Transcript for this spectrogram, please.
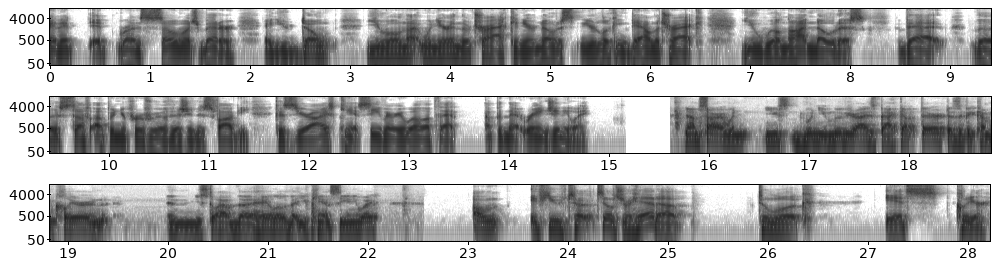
And it it runs so much better. And you don't you will not when you're in the track and you're notice you're looking down the track, you will not notice that the stuff up in your peripheral vision is foggy because your eyes can't see very well up that up in that range anyway. now I'm sorry. When you when you move your eyes back up there, does it become clear and and you still have the halo that you can't see anyway? um, if you t- tilt your head up to look, it's clear,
